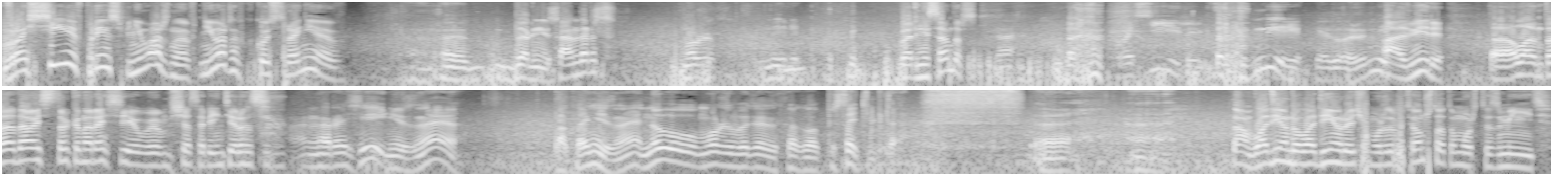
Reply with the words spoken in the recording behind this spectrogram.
В России, в принципе, неважно, неважно в какой стране. Э, Берни Сандерс, может, в мире. Берни Сандерс? Да. В России или В мире, я говорю, в мире. А, в мире? А, ладно, тогда давайте только на Россию будем сейчас ориентироваться. На России не знаю. Пока не знаю. Ну, может быть, это как писатель-то. Э, Там, Владимир Владимирович, может быть, он что-то может изменить?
